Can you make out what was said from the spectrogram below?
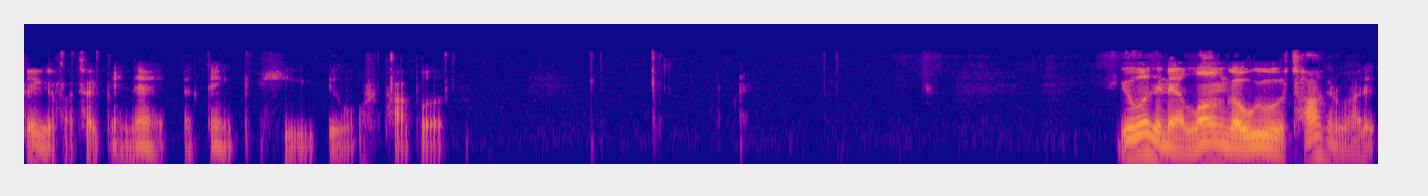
Think if I type in that, I think he it will pop up. It wasn't that long ago we were talking about it.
